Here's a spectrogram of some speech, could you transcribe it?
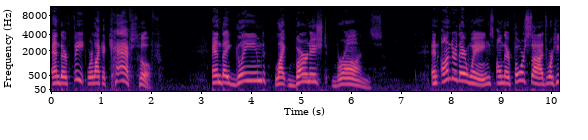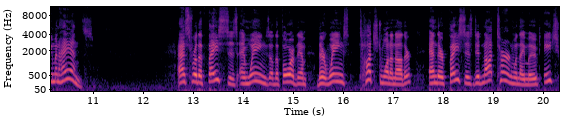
and their feet were like a calf's hoof, and they gleamed like burnished bronze. And under their wings, on their four sides, were human hands. As for the faces and wings of the four of them, their wings touched one another, and their faces did not turn when they moved. Each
